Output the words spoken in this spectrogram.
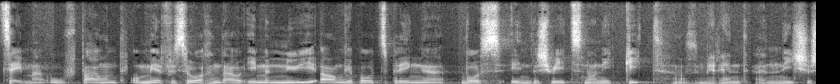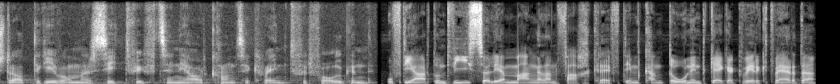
zusammen aufbauen. Und wir versuchen auch immer neue Angebote zu bringen, die es in der Schweiz noch nicht gibt. Also wir haben eine Nischenstrategie, die wir seit 15 Jahren konsequent verfolgen. Auf die Art und Weise soll ein Mangel an Fachkräften im Kanton entgegengewirkt werden.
